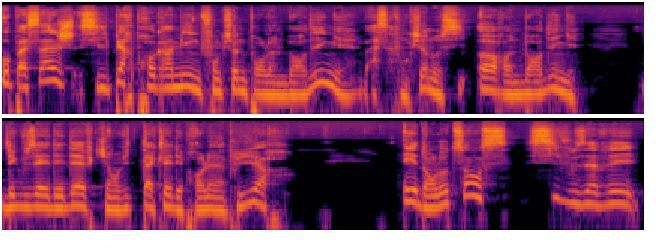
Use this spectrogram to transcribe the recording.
Au passage, si le pair programming fonctionne pour l'onboarding, bah ça fonctionne aussi hors onboarding. Dès que vous avez des devs qui ont envie de tacler des problèmes à plusieurs. Et dans l'autre sens, si vous avez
